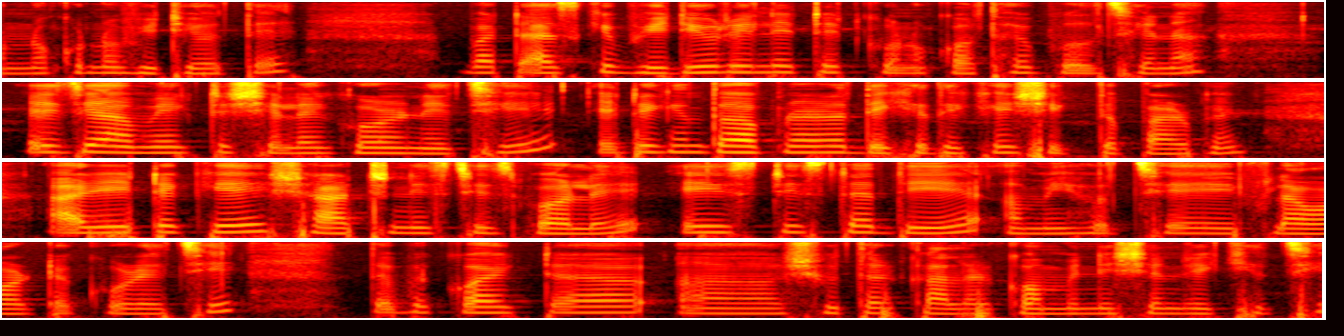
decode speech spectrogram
অন্য কোনো ভিডিওতে বাট আজকে ভিডিও রিলেটেড কোনো কথাই বলছে না। এই যে আমি একটা সেলাই করে নিয়েছি, এটা কিন্তু আপনারা দেখে দেখে শিখতে পারবেন। আর এটাকে শার্ট স্টিচ বলে, এই স্টিচটা দিয়ে আমি হচ্ছে এই ফ্লাওয়ারটা করেছি। তবে কয়েকটা সুতার কালার কম্বিনেশন রেখেছি।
